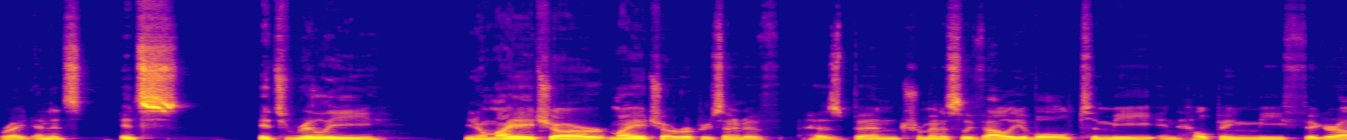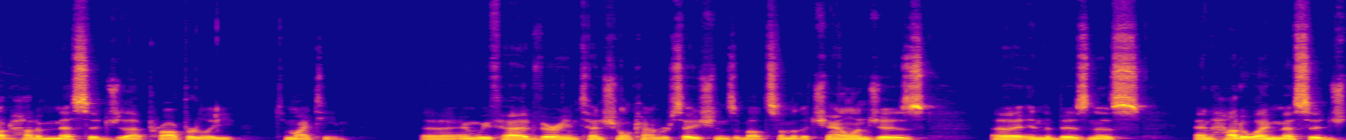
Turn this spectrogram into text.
right, and it's it's it's really, you know, my HR my HR representative has been tremendously valuable to me in helping me figure out how to message that properly to my team. Uh, and we've had very intentional conversations about some of the challenges uh, in the business and how do I message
